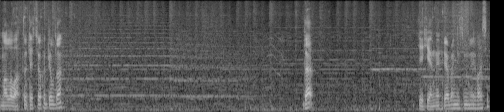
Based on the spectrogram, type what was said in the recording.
маловато для цього білда. Да. Ті гени гребані зі мною лазять.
